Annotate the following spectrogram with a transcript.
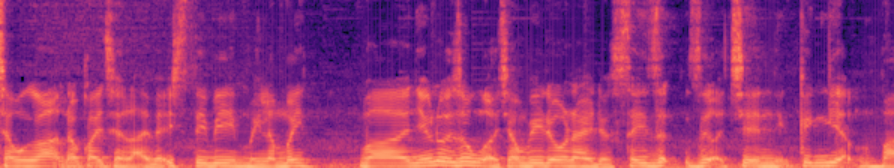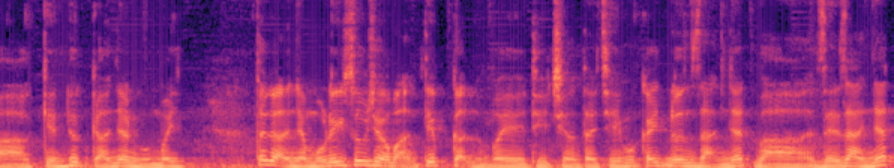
Chào mừng các bạn đã quay trở lại với XTB, mình là Minh. Và những nội dung ở trong video này được xây dựng dựa trên những kinh nghiệm và kiến thức cá nhân của mình. Tất cả nhằm mục đích giúp cho các bạn tiếp cận về thị trường tài chính một cách đơn giản nhất và dễ dàng nhất.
